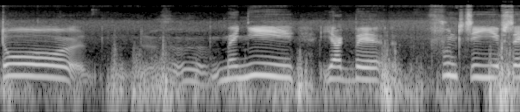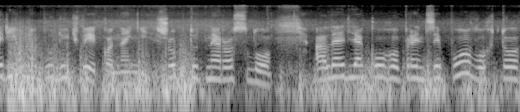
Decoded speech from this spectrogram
то мені якби функції все рівно будуть виконані, щоб тут не росло. Але для кого принципово, хто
